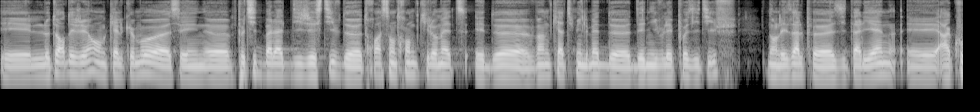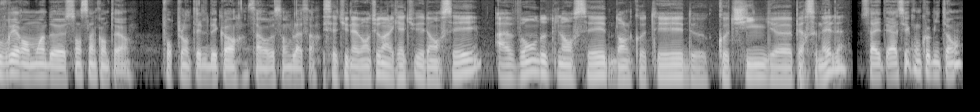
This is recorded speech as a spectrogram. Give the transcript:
Et le Tort des Géants, en quelques mots, c'est une petite balade digestive de 330 km et de 24 000 mètres de dénivelé positif dans les Alpes italiennes et à couvrir en moins de 150 heures pour planter le décor. Ça ressemble à ça. C'est une aventure dans laquelle tu t'es lancé avant de te lancer dans le côté de coaching euh, personnel Ça a été assez concomitant.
